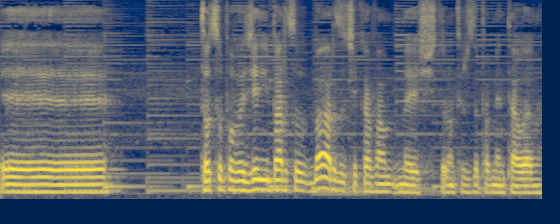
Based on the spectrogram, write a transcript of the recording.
yy, to, co powiedzieli, bardzo, bardzo ciekawa myśl, którą też zapamiętałem.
